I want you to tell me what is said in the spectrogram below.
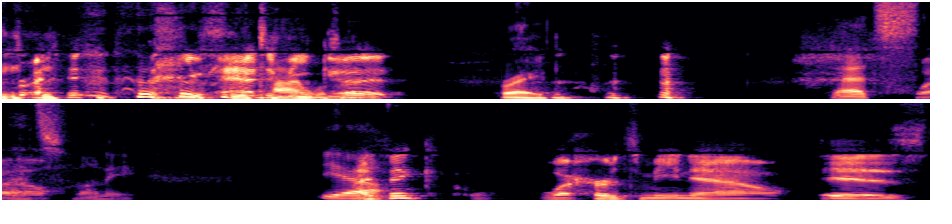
Right? you Your had to be was up. good. right. That's Wow. that's funny. Yeah. I think what hurts me now is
